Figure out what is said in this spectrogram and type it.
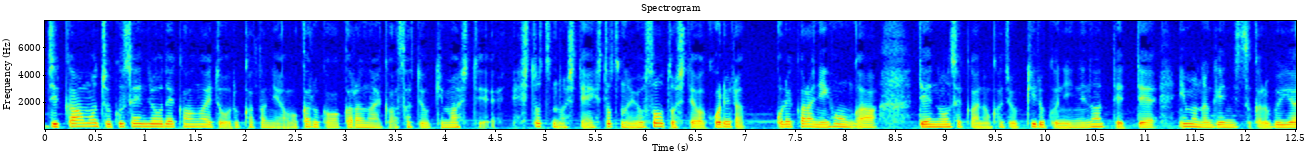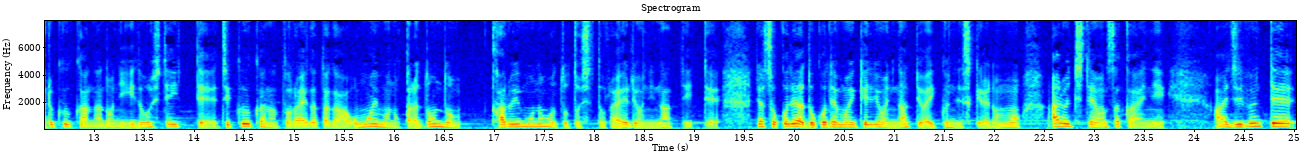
時間を直線上で考えておる方には分かるか分からないかはさておきまして一つの視点一つの予想としてはこれらこれから日本が電脳世界の舵を切る国になっていって今の現実から VR 空間などに移動していって時空間の捉え方が重いものからどんどん軽い物事として捉えるようになっていてでそこではどこでも行けるようになってはいくんですけれどもある地点を境にあ自分って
